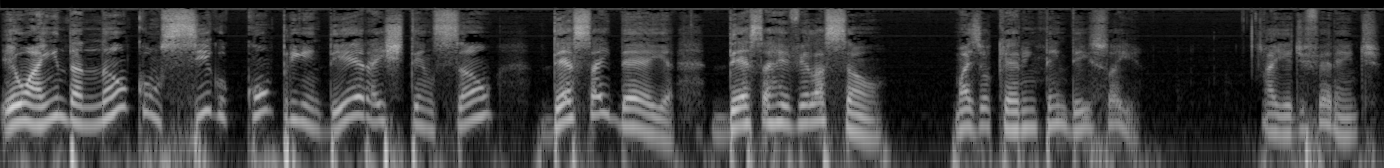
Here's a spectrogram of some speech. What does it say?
eu ainda não consigo compreender a extensão dessa ideia, dessa revelação. Mas eu quero entender isso aí. Aí é diferente.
